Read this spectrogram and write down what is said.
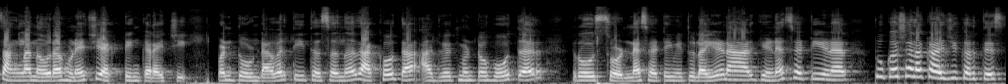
चांगला नवरा होण्याची ॲक्टिंग करायची. पण तोंडावरती तसं न दाखवता अद्वैत म्हणतो हो तर रोज सोडण्यासाठी मी तुला येणार घेण्यासाठी येणार. तू कशाला काळजी करतेस?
